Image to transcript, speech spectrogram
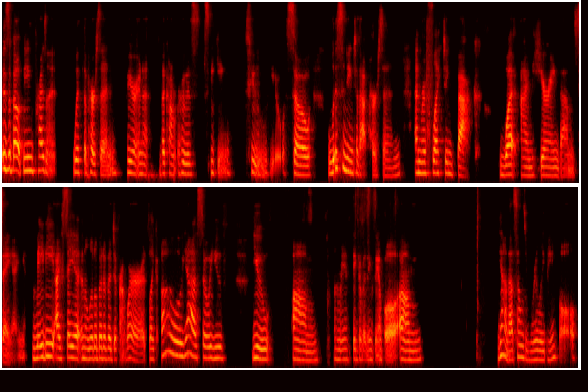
is about being present with the person who you're in a, the who is speaking to you. So listening to that person and reflecting back what I'm hearing them saying. Maybe I say it in a little bit of a different word. Like, oh yeah, so you've you um let me think of an example. Um yeah, that sounds really painful.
